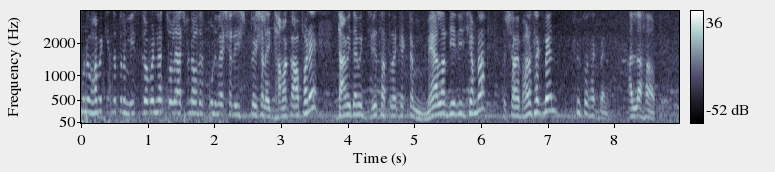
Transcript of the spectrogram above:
কোনোভাবে কিন্তু আপনারা মিস করবেন না, চলে আসবেন আমাদের পূর্ণিমা পূর্ণিমাসের স্পেশাল এই ধামাকা অফারে দামি দামি ড্রেস আপনাদেরকে একটা মেলা দিয়ে দিয়েছি আমরা। তো সবাই ভালো থাকবেন, সুস্থ থাকবেন। আল্লাহ হাফেজ।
